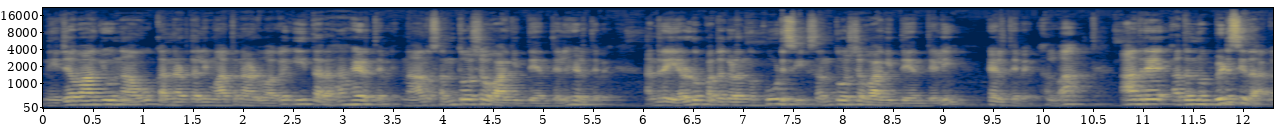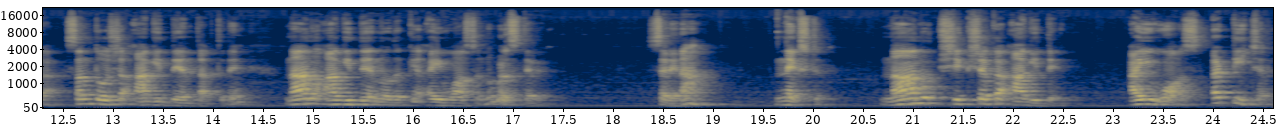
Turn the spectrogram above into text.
ನಿಜವಾಗಿಯೂ ನಾವು ಕನ್ನಡದಲ್ಲಿ ಮಾತನಾಡುವಾಗ ಈ ತರಹ ಹೇಳ್ತೇವೆ. ನಾನು ಸಂತೋಷವಾಗಿದ್ದೆ ಅಂತೇಳಿ ಹೇಳ್ತೇವೆ. ಅಂದರೆ ಎರಡು ಪದಗಳನ್ನು ಕೂಡಿಸಿ ಸಂತೋಷವಾಗಿದ್ದೆ ಅಂತೇಳಿ ಹೇಳ್ತೇವೆ, ಅಲ್ವಾ? ಆದರೆ ಅದನ್ನು ಬಿಡಿಸಿದಾಗ ಸಂತೋಷ ಆಗಿದ್ದೆ ಅಂತಾಗ್ತದೆ. ನಾನು ಆಗಿದ್ದೆ ಅನ್ನೋದಕ್ಕೆ ಐ ವಾಸನ್ನು ಬಳಸ್ತೇವೆ. ಸರಿನಾ? ನೆಕ್ಸ್ಟ್ ನಾನು ಶಿಕ್ಷಕ ಆಗಿದ್ದೆ. ಐ ವಾಸ್ ಅ ಟೀಚರ್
